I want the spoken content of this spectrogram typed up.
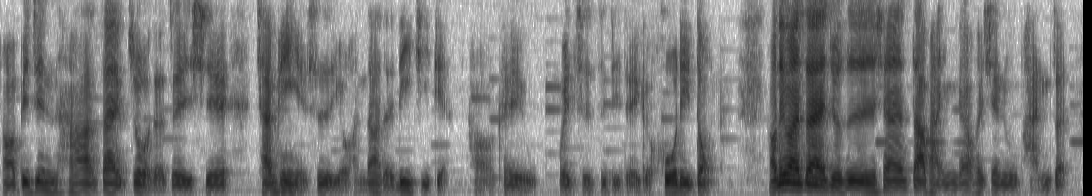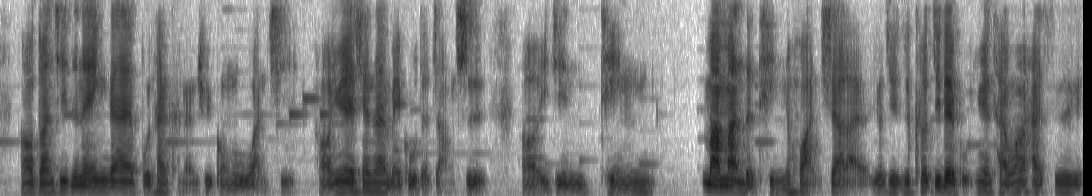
啊，毕竟他在做的这一些产品也是有很大的利基点，好，可以维持自己的一个获利动能。好，另外再就是现在大盘应该会陷入盘整，然后短期之内应该不太可能去攻入万七，好，因为现在美股的涨势啊已经停。慢慢的停缓下来，尤其是科技类股，因为台湾还是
